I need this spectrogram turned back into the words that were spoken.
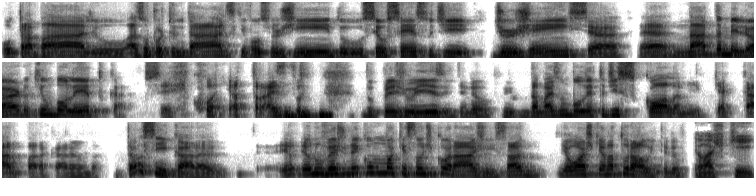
o trabalho, as oportunidades que vão surgindo, o seu senso de, de urgência, né? Nada melhor do que um boleto, cara. Você corre atrás do, do prejuízo, entendeu? Ainda mais um boleto de escola, amigo, que é caro para caramba. Então, assim, cara, eu, eu não vejo nem como uma questão de coragem, sabe? Eu acho que é natural, entendeu? Eu acho que,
